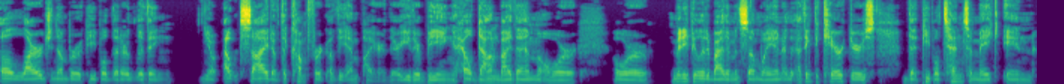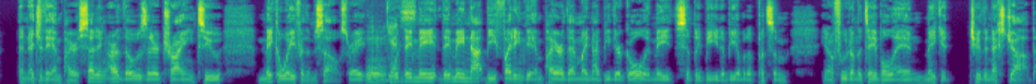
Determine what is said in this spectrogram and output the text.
a large number of people that are living, you know, outside of the comfort of the empire. They're either being held down by them or, or manipulated by them in some way. And I think the characters that people tend to make in an Edge of the Empire setting are those that are trying to make a way for themselves, right? Mhm. Yes. They may they may not be fighting the empire. That might not be their goal. It may simply be to be able to put some, you know, food on the table and make it to the next job.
